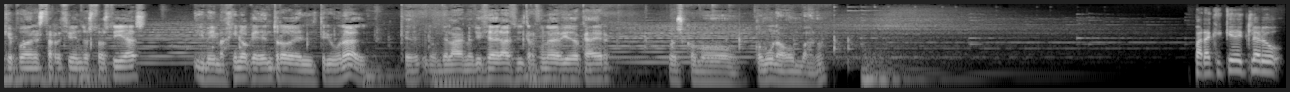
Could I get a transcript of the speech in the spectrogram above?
que puedan estar recibiendo estos días, y me imagino que dentro del tribunal, que, donde la noticia de la filtración ha debido caer pues como, como una bomba, ¿no? Para que quede claro,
